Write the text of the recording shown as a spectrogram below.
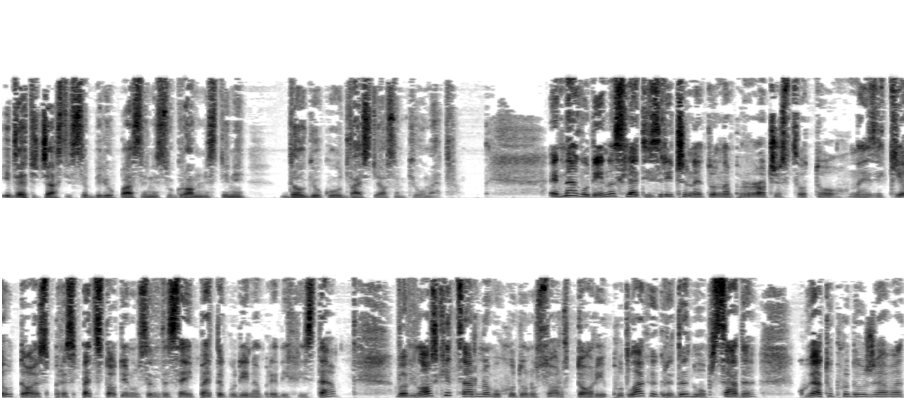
И двете части са били опасени с огромни стени, дълги около 28 км. Една година след изричането на пророчеството на Езекил, т.е. през 585 година преди Христа, Вавилонският цар на Вуходоносор II подлага града на обсада, която продължава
